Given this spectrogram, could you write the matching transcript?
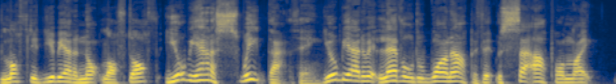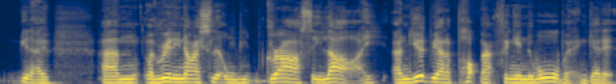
lofted. You'll be able to not loft off. You'll be able to sweep that thing. You'll be able to hit level to one up if it was set up on like you know um, a really nice little grassy lie, and you'd be able to pop that thing into orbit and get it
